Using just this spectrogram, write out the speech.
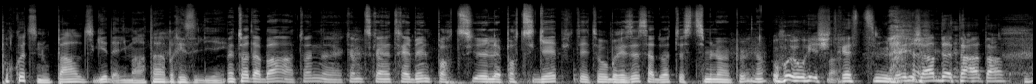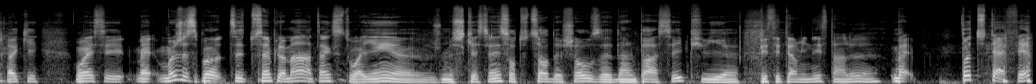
pourquoi tu nous parles du guide alimentaire brésilien? Mais toi d'abord, Antoine, euh, comme tu connais très bien le, portu- euh, le portugais puis que tu étais au Brésil, ça doit te stimuler un peu, non? Oui, oui, je suis Bon. très stimulé. J'ai hâte de t'entendre. OK. Ouais, c'est. Mais moi, je sais pas. Tout simplement, en tant que citoyen, euh, je me suis questionné sur toutes sortes de choses euh, dans le passé. Puis, euh, Puis c'est terminé ce temps-là. hein? ben, pas tout à fait,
